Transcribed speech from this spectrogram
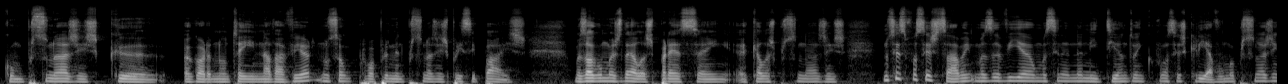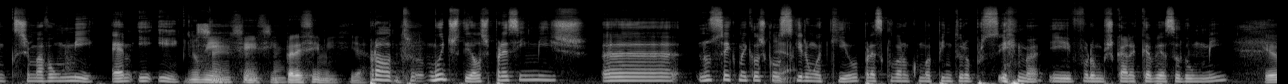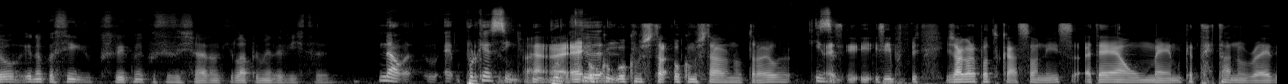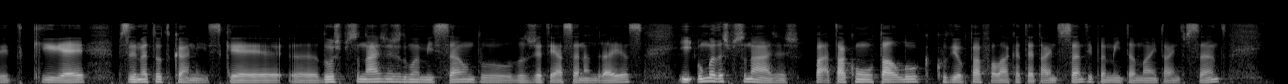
Como personagens que agora não têm nada a ver, não são propriamente personagens principais, mas algumas delas parecem aquelas personagens. Não sei se vocês sabem, mas havia uma cena na Nintendo em que vocês criavam uma personagem que se chamava um Mi, M-I-I. No Sim, mim, sim, sim, sim, mim. yeah. Pronto, muitos deles parecem Mis. Ah, não sei como é que eles conseguiram aquilo, parece que levaram com uma pintura por cima e foram buscar a cabeça de um Mi. Eu, eu não consigo perceber como é que vocês acharam aquilo à primeira vista. Não, é porque é assim. É- Porque- é o, que, o que mostra- o que mostraram no trailer. Exa- é- e, e- e já agora para tocar só nisso, até há um meme que até está no Reddit que é precisamente a tocar nisso, que é eh, duas personagens de uma missão do, do GTA San Andreas e uma das personagens pá, está com o tal look que o Diogo está a falar que até está interessante e para mim também está interessante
